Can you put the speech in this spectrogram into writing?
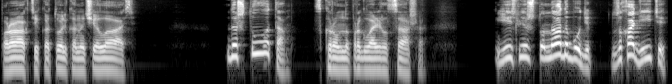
«Практика только началась». «Да что там?» — скромно проговорил Саша. «Если что надо будет, заходите.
